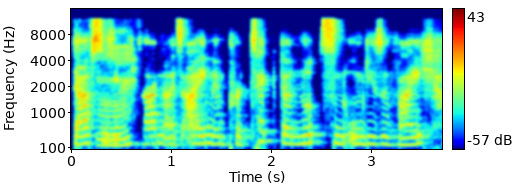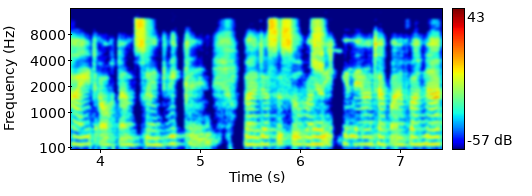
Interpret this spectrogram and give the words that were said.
darfst du Mhm. sozusagen als eigenen Protector nutzen, um diese Weichheit auch dann zu entwickeln. Weil das ist so, was Ja. ich gelernt habe, einfach, ne,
